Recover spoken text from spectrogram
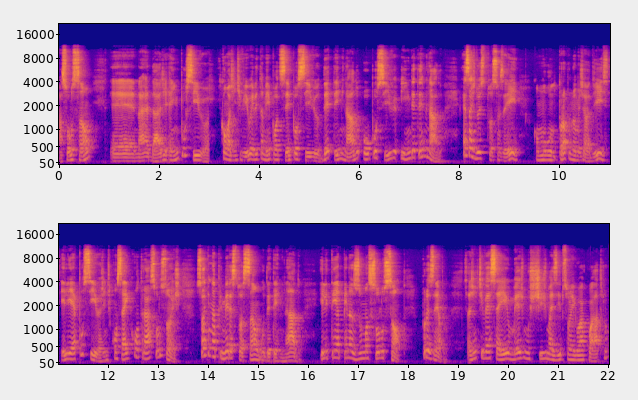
A solução, é, na verdade, é impossível. Como a gente viu, ele também pode ser possível determinado ou possível e indeterminado. Essas duas situações aí, como o próprio nome já diz, ele é possível, a gente consegue encontrar soluções. Só que na primeira situação, o determinado, ele tem apenas uma solução. Por exemplo, se a gente tivesse aí o mesmo x mais y igual a 4,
